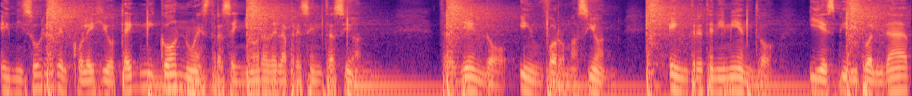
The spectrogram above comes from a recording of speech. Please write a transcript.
emisora del Colegio Técnico Nuestra Señora de la Presentación, trayendo información, entretenimiento y espiritualidad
